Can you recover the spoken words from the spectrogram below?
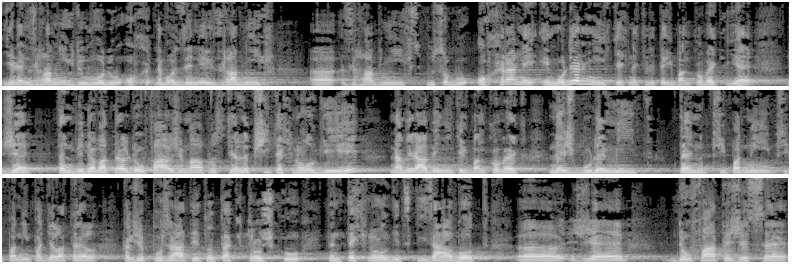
jeden z hlavních důvodů, nebo z jedných z hlavních Eh, z hlavních způsobů ochrany i moderních těch nekrytých bankovek je, že ten vydavatel doufá, že má prostě lepší technologii na vyrábění těch bankovek, než bude mít ten případný, případný padělatel, takže pořád je to tak trošku ten technologický závod, eh, že doufáte, že se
